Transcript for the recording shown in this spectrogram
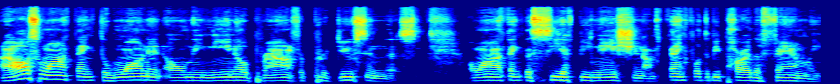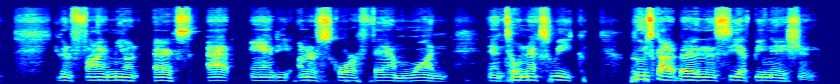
I also want to thank the one and only Nino Brown for producing this. I want to thank the CFB Nation. I'm thankful to be part of the family. You can find me on X at Andy underscore fam one. Until next week, who's got it better than the CFB Nation?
